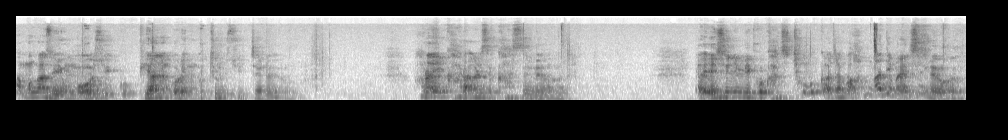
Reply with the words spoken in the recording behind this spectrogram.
한 번 가서 욕 먹을 수 있고 비아냥거리는 거 들을 수 있잖아요. 하나님 가라 그래서 갔으면 야 예수님 믿고 같이 천국 가자고 한마디만 했으면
